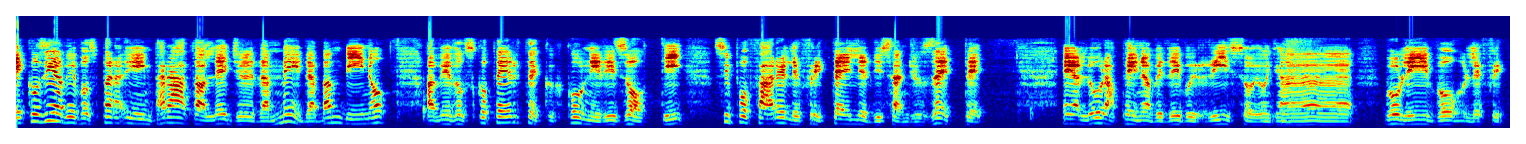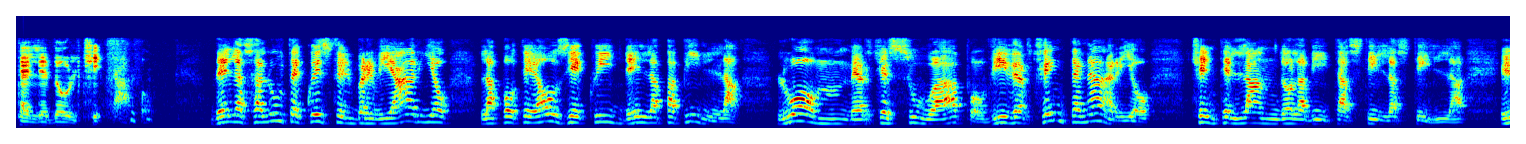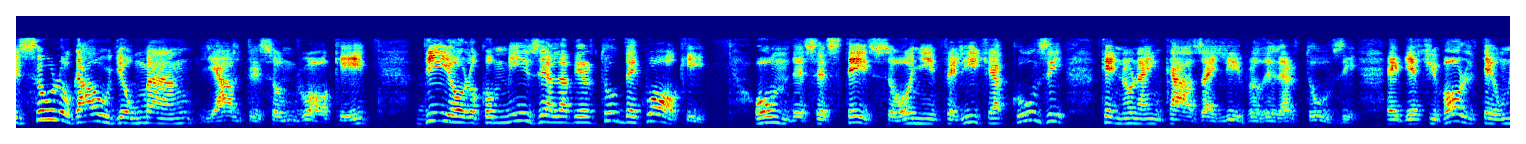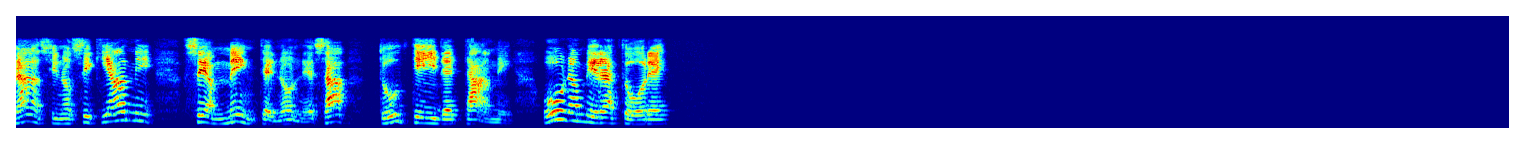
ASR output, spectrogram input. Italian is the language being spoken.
e così avevo imparato a leggere da me, da bambino, avevo scoperto che con i risotti si può fare le frittelle di San Giuseppe. E allora appena vedevo il riso, eh, volevo le frittelle dolci. Della salute questo è il breviario, l'apoteosi è qui della papilla. L'uomo, merce sua, può viver centenario, centellando la vita stilla stilla. Il solo gaudio uman, gli altri son giuochi, Dio lo commise alla virtù dei cuochi, onde se stesso ogni infelice accusi che non ha in casa il libro dell'Artusi, e dieci volte un asino si chiami, se a mente non ne sa tutti i dettami. Un ammiratore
